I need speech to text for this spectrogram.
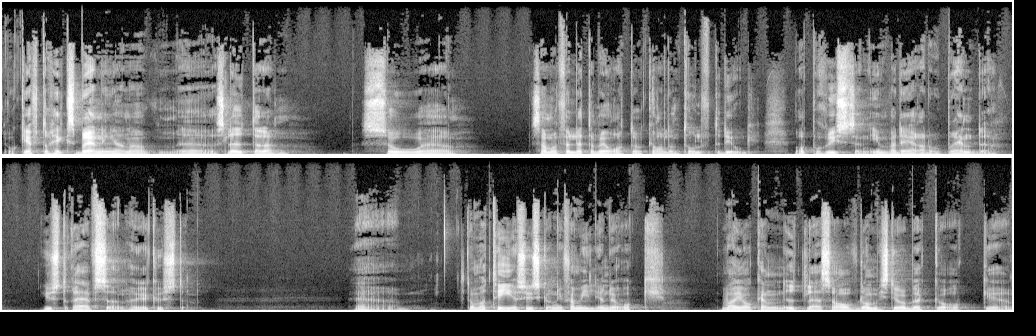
Och efter häxbränningarna slutade så sammanföll detta med året då Karl XII dog. Var på ryssen invaderade och brände just Rävsön, Höga Kusten. Eh, de var tio syskon i familjen då och vad jag kan utläsa av de historieböcker och eh,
